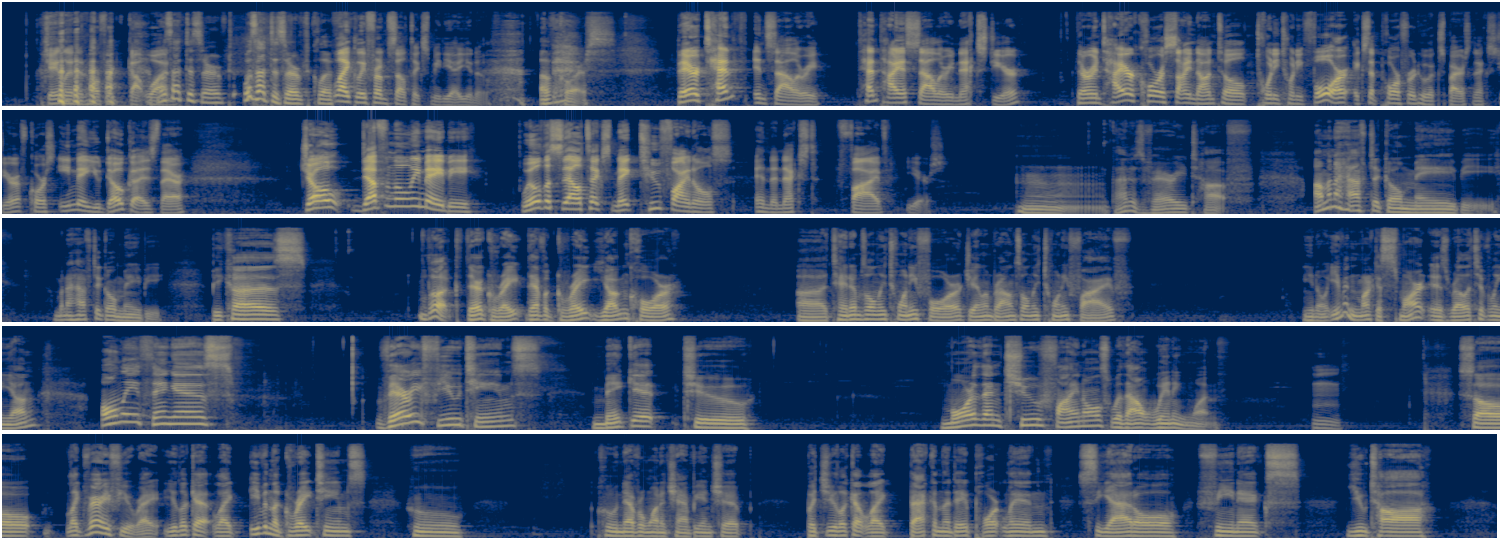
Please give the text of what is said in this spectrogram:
Jaylen and Horford got one. Was that deserved? Was that deserved, Cliff? Likely from Celtics media, you know. of course. They're 10th in salary, 10th highest salary next year. Their entire core is signed on till 2024, except Horford, who expires next year. Of course, Ime Udoka is there. Joe, definitely maybe. Will the Celtics make two finals in the next five years? That is very tough. I'm gonna have to go maybe. I'm gonna have to go maybe because look, they're great. They have a great young core. Uh, Tatum's only 24. Jaylen Brown's only 25. You know, even Marcus Smart is relatively young. Only thing is, very few teams make it to more than two finals without winning one. Hmm. So, like, very few, right? You look at like even the great teams who who never won a championship, but you look at like back in the day, Portland, Seattle, Phoenix, Utah,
